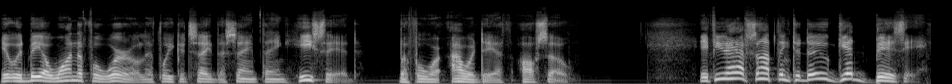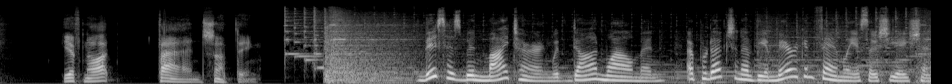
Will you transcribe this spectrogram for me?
It would be a wonderful world if we could say the same thing he said before our death also. If you have something to do, get busy. If not, find something. This has been My Turn with Don Wildman, a production of the American Family Association.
